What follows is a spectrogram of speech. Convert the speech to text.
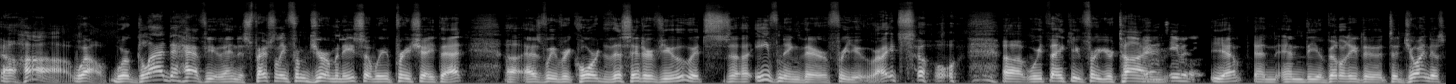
Aha. Well, we're glad to have you, and especially from Germany, so we appreciate that. Uh, as we record this interview, it's uh, evening there for you, right? So uh, we thank you for your time. Yeah, it's evening. Yep, and, and the ability to, to join us.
